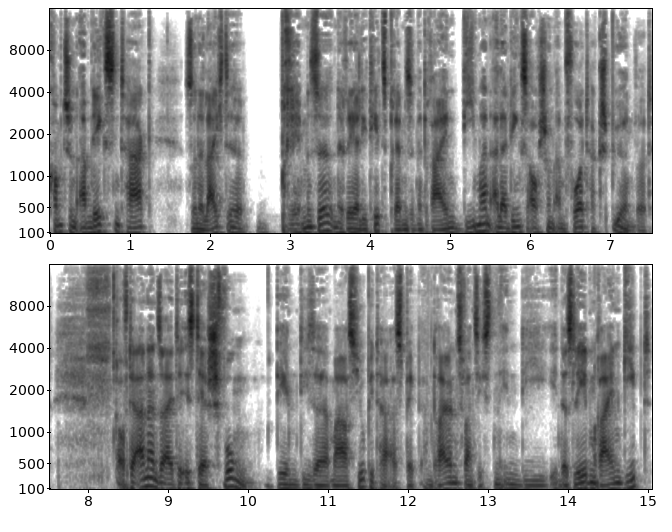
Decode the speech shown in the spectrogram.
kommt schon am nächsten Tag so eine leichte Bremse, eine Realitätsbremse mit rein, die man allerdings auch schon am Vortag spüren wird. Auf der anderen Seite ist der Schwung, den dieser Mars-Jupiter-Aspekt am 23. in die, in das Leben reingibt,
